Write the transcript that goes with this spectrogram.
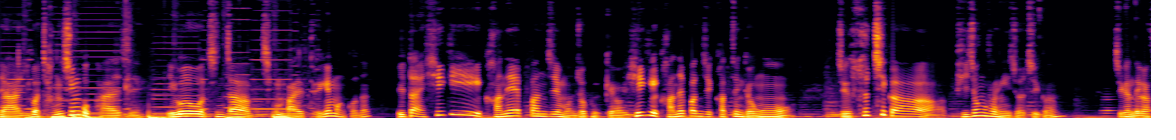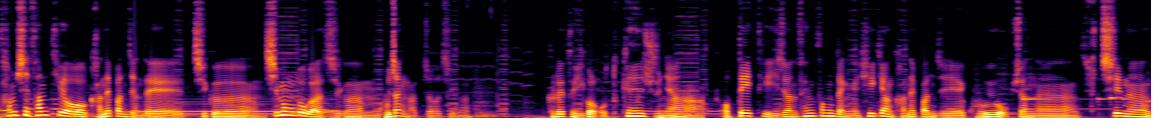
야 이거 장신구 봐야지. 이거 진짜 지금 말 되게 많거든? 일단 희귀 간의 반지 먼저 볼게요. 희귀 간의 반지 같은 경우 지금 수치가 비정상이죠 지금? 지금 내가 33티어 간의 반지인데 지금 심형도가 지금 고장 났죠 지금 그래서 이걸 어떻게 해주냐 업데이트 이전 생성된 희귀한 간의 반지의 고유 옵션은 수치는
